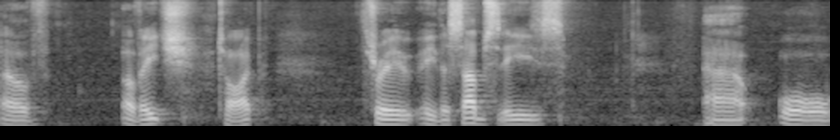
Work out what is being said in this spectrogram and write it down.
of, of each type through either subsidies uh, or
